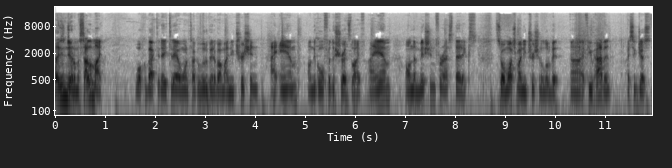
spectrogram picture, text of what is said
Ladies and gentlemen, Silent Mike. Welcome back today. Today I want to talk a little bit about my nutrition. I am on the goal for the shreds life. I am on the mission for aesthetics. So I'm watching my nutrition a little bit. Uh, if you haven't, I suggest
